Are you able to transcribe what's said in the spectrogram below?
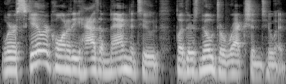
where a scalar quantity has a magnitude, but there's no direction to it.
